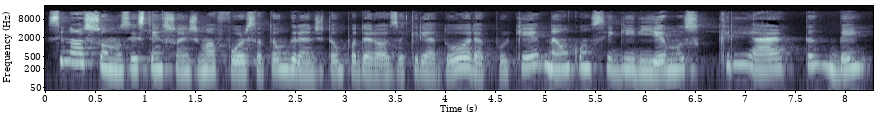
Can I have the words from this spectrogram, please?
Se nós somos extensões de uma força tão grande, tão poderosa, criadora, por que não conseguiríamos criar também?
